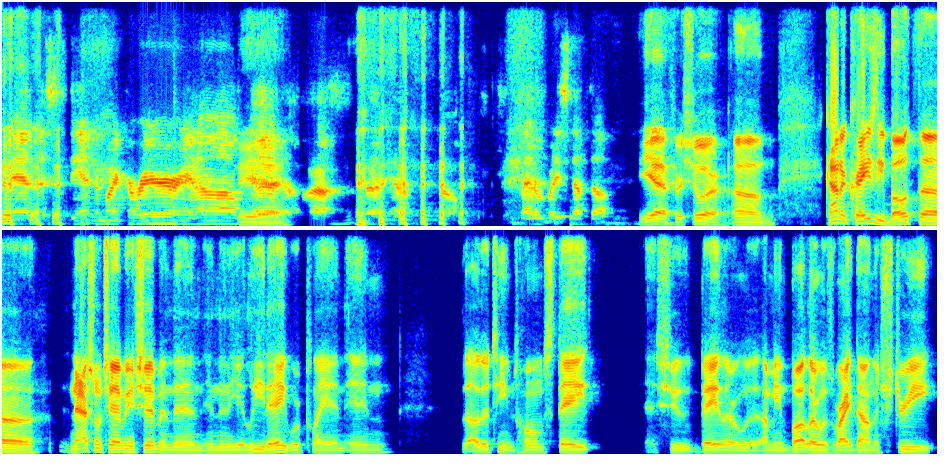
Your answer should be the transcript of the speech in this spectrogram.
man, this is the end of my career. You know, I'm yeah. good. Uh, yeah, so, glad everybody stepped up. Yeah, for sure. Um, kind of crazy. Both the uh, national championship and then in the Elite Eight were playing in the other team's home state. Shoot, Baylor was. I mean, Butler was right down the street.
